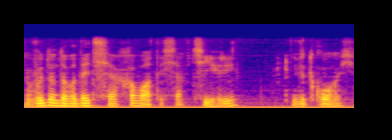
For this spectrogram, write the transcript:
Видно, доведеться ховатися в цій грі від когось.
